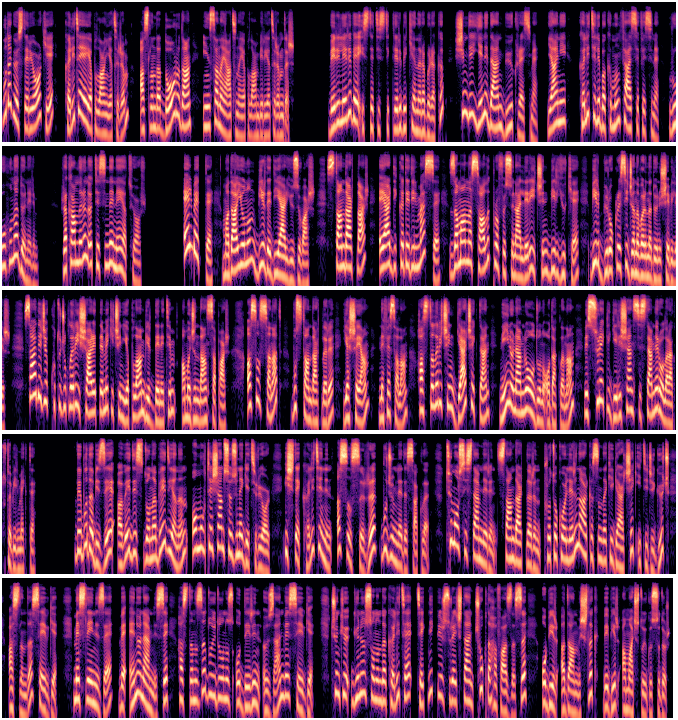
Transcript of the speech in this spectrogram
Bu da gösteriyor ki kaliteye yapılan yatırım aslında doğrudan insan hayatına yapılan bir yatırımdır. Verileri ve istatistikleri bir kenara bırakıp şimdi yeniden büyük resme yani kaliteli bakımın felsefesine, ruhuna dönelim. Rakamların ötesinde ne yatıyor? Elbette madalyonun bir de diğer yüzü var. Standartlar eğer dikkat edilmezse zamanla sağlık profesyonelleri için bir yüke, bir bürokrasi canavarına dönüşebilir. Sadece kutucukları işaretlemek için yapılan bir denetim amacından sapar. Asıl sanat bu standartları yaşayan, nefes alan, hastalar için gerçekten neyin önemli olduğunu odaklanan ve sürekli gelişen sistemler olarak tutabilmekte. Ve bu da bizi Avedis Donabedia'nın o muhteşem sözüne getiriyor. İşte kalitenin asıl sırrı bu cümlede saklı. Tüm o sistemlerin, standartların, protokollerin arkasındaki gerçek itici güç aslında sevgi. Mesleğinize ve en önemlisi hastanıza duyduğunuz o derin özen ve sevgi. Çünkü günün sonunda kalite teknik bir süreçten çok daha fazlası, o bir adanmışlık ve bir amaç duygusudur.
